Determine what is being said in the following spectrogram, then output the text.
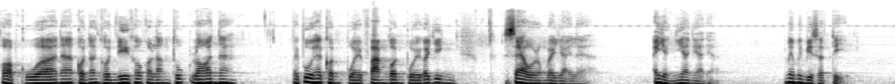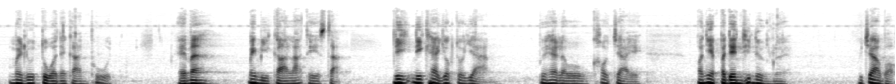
ครอบครัวนะคนนั้นคนนี้เขากำลังทุกข์ร้อนนะไปพูดให้คนป่วยฟังคนป่วยก็ยิ่งแซวลงไปใหญ่เลยไอ้อย่างเงี้ยเนี่ยเนี่ยไม่ไม่มีสติ ไม่รู้ตัวในการพูด เห็นไหมไม่มีกาละเทศะนี่นี่แค่ยกตัวอย่าง เพื่อให้เราเข้าใจเพราเนี่ยประเด็นที่หนึ่งเลยพระเจ้าบอก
